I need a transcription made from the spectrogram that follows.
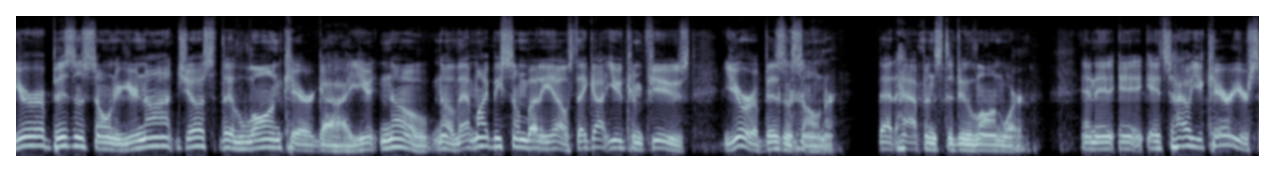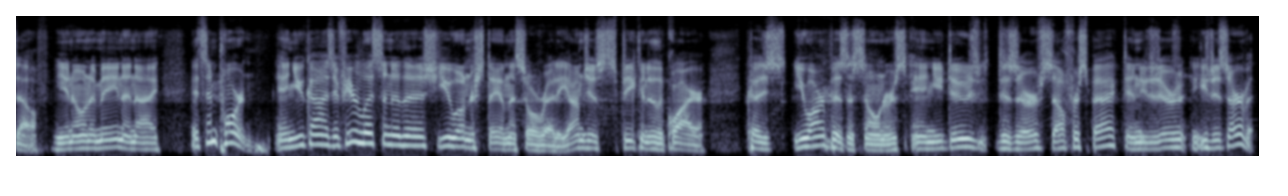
You're a business owner. You're not just the lawn care guy. You, no, no, that might be somebody else. They got you confused. You're a business owner that happens to do lawn work. And it, it, it's how you carry yourself. You know what I mean? And I, it's important. And you guys, if you're listening to this, you understand this already. I'm just speaking to the choir because you are business owners and you do deserve self-respect and you deserve, you deserve it.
